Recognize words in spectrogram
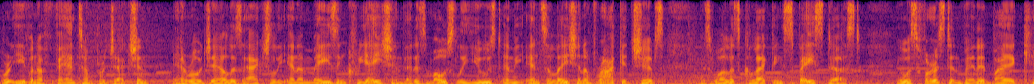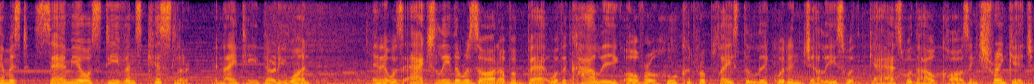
or even a phantom projection, aerogel is actually an amazing creation that is mostly used in the insulation of rocket ships as well as collecting space dust. It was first invented by a chemist Samuel Stephens Kistler in 1931 and it was actually the result of a bet with a colleague over who could replace the liquid in jellies with gas without causing shrinkage.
